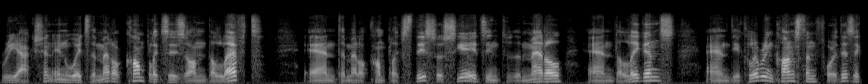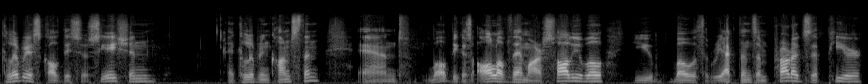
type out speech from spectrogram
reaction, in which the metal complex is on the left, and the metal complex dissociates into the metal and the ligands and the equilibrium constant for this equilibrium is called dissociation equilibrium constant. And well because all of them are soluble you both reactants and products appear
